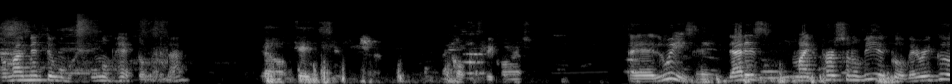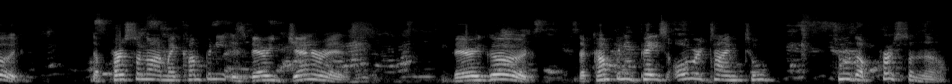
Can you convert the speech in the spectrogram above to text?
Normalmente un, un objeto, ¿verdad? Ya, ok, sí. Me confundí con eso. Eh, Luis, that is my personal vehicle. Very good. The personal at my company is very generous. Very good. The company pays overtime to, to the personal.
